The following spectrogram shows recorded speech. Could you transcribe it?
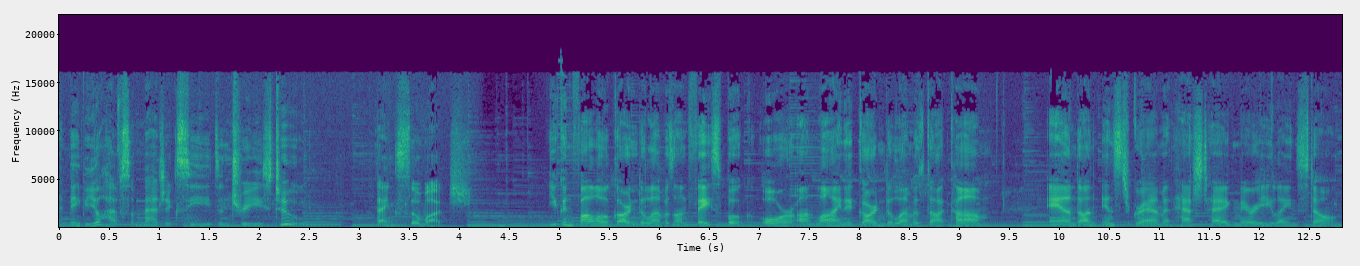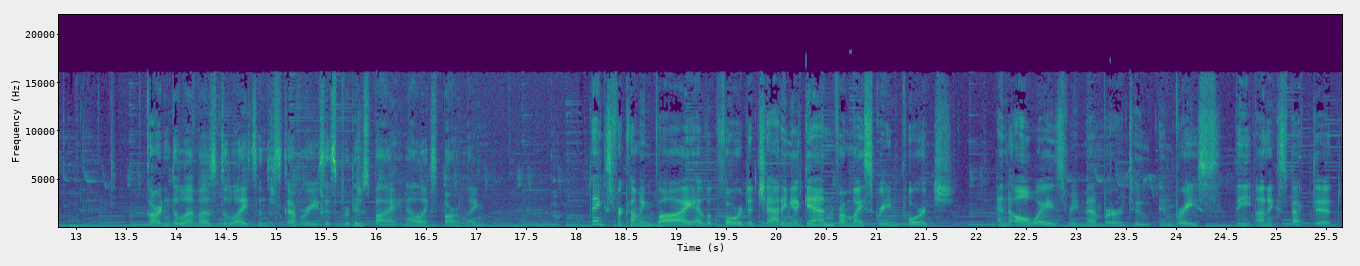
and maybe you'll have some magic seeds and trees too. Thanks so much. You can follow Garden Dilemmas on Facebook or online at gardendilemmas.com and on Instagram at hashtag Mary Elaine Stone. Garden Dilemmas, Delights, and Discoveries is produced by Alex Bartling. Thanks for coming by. I look forward to chatting again from my screen porch. And always remember to embrace the unexpected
